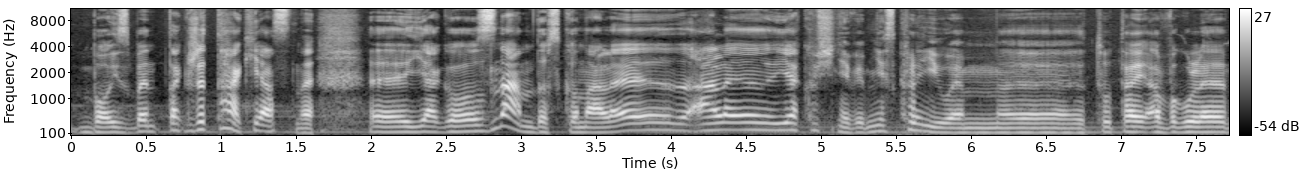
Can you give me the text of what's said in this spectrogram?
boys band. Także tak, jasne. E, Ja go znam doskonale, ale jakoś, nie wiem, nie skleiłem e, tutaj, a w ogóle,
